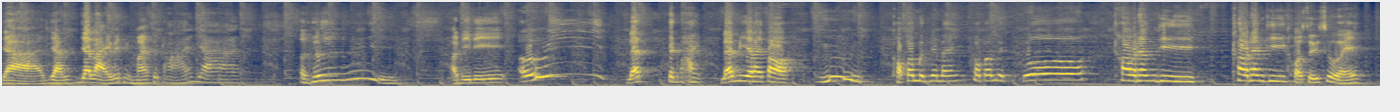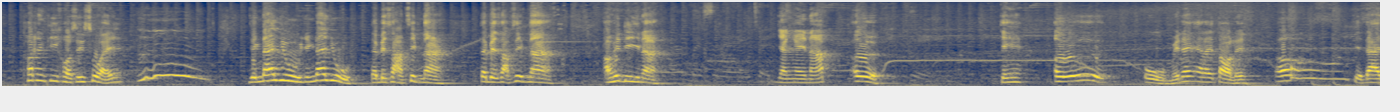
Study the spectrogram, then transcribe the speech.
อย่าอย่าอย่าไหลไปถึงไม้สุดท้ายอย่าเอ้ย เอาดีๆ เอ้ย และเป็นไพและมีอะไรต่อ อืม ขอปลาหมึกได้ไหม ขอปลาหมึก โอ้ เข้าทั้งที เข้าทั้งทีขอสวยๆ เข้าทั้งทีขอสวยๆ อืม ยังได้อยู่ ยังได้อยู่ แต่เป็นสามสิบนะ แต่เป็นสามสิบนะ เอาให้ดีนะ ยังไงนับ เออ เจ เออ โอ้ ไม่ได้อะไรต่อเลย โอ้เสียดาย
